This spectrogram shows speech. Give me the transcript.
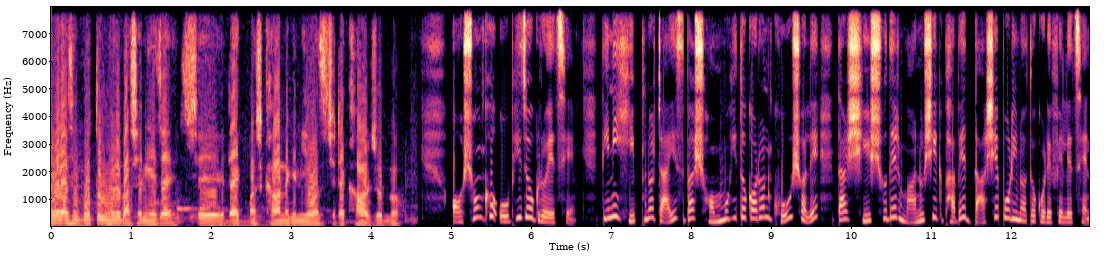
আবার আছে, বোতল ভরে বাসায় নিয়ে যায়। সে এটা এক মাস খাওয়ার নাকি নিয়ম আছে, সেটা খাওয়ার জন্য। অসংখ্য অভিযোগ রয়েছে। তিনি হিপনোটাইজ বা সম্মোহিতকরণ কৌশলে তার শীর্ষদের মানসিকভাবে দাসে পরিণত করে ফেলেছেন।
